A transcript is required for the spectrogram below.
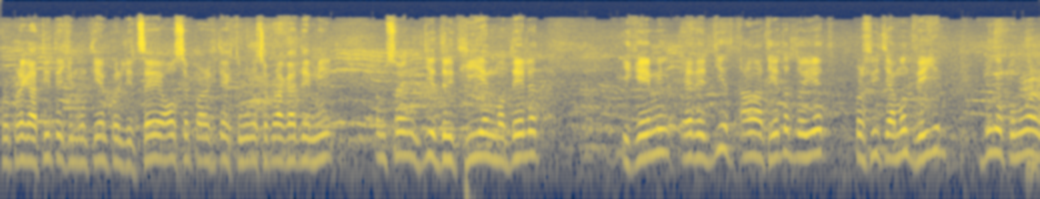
për pregatitje që mund të jenë për lice ose për arkitekturë ose për akademi, të mësojnë gjithë dritëhijen, modelet i kemi, edhe gjithë ana tjetër do jetë për fëmijët që mund të vijnë duke punuar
